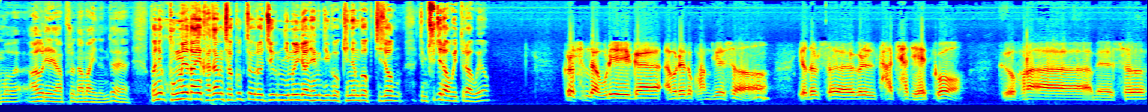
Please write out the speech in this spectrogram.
뭐 아흘에 앞으로 남아 있는데 보니까 국민의당이 가장 적극적으로 지금 이물년 행진곡 기념곡 지정 지금 추진하고 있더라고요. 그렇습니다. 우리가 아무래도 광주에서 8석을 다 차지했고 그 호남에서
